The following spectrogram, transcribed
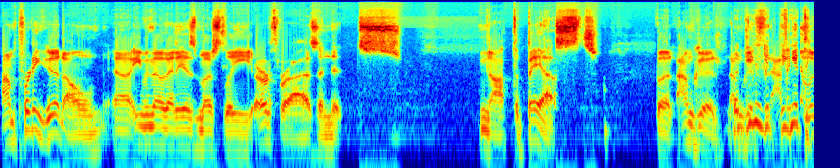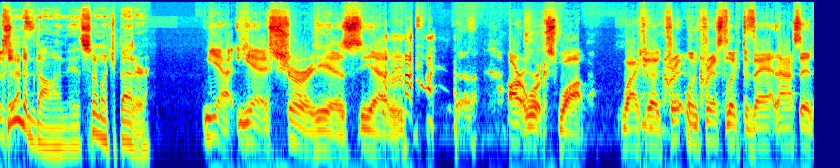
I'm pretty good on, uh, even though that is mostly Earthrise and it's not the best. But I'm good. I'm But you good. can get, you can get the Kingdom Dawn. It's so much better. yeah, yeah, sure it is. Yeah, uh, artwork swap. Like uh, Chris, when Chris looked at that, and I said,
